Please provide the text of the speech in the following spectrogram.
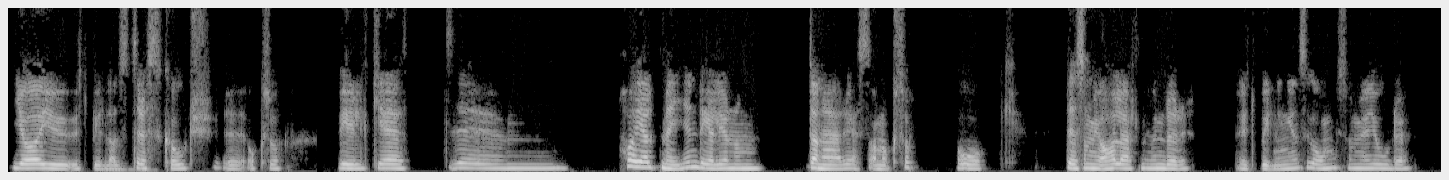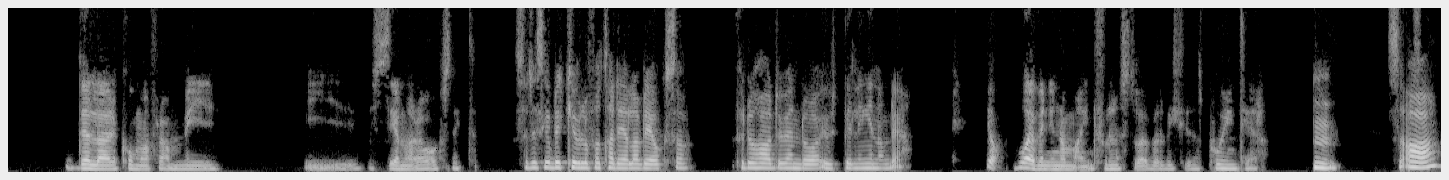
Jag är ju utbildad stresscoach eh, också, vilket eh, har hjälpt mig en del genom den här resan också. Och det som jag har lärt mig under utbildningens gång som jag gjorde, det lär komma fram i, i senare avsnitt. Så det ska bli kul att få ta del av det också. För då har du ändå utbildning inom det. Ja, och även inom mindfulness då är väl viktigt att poängtera. Mm. Så ja,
